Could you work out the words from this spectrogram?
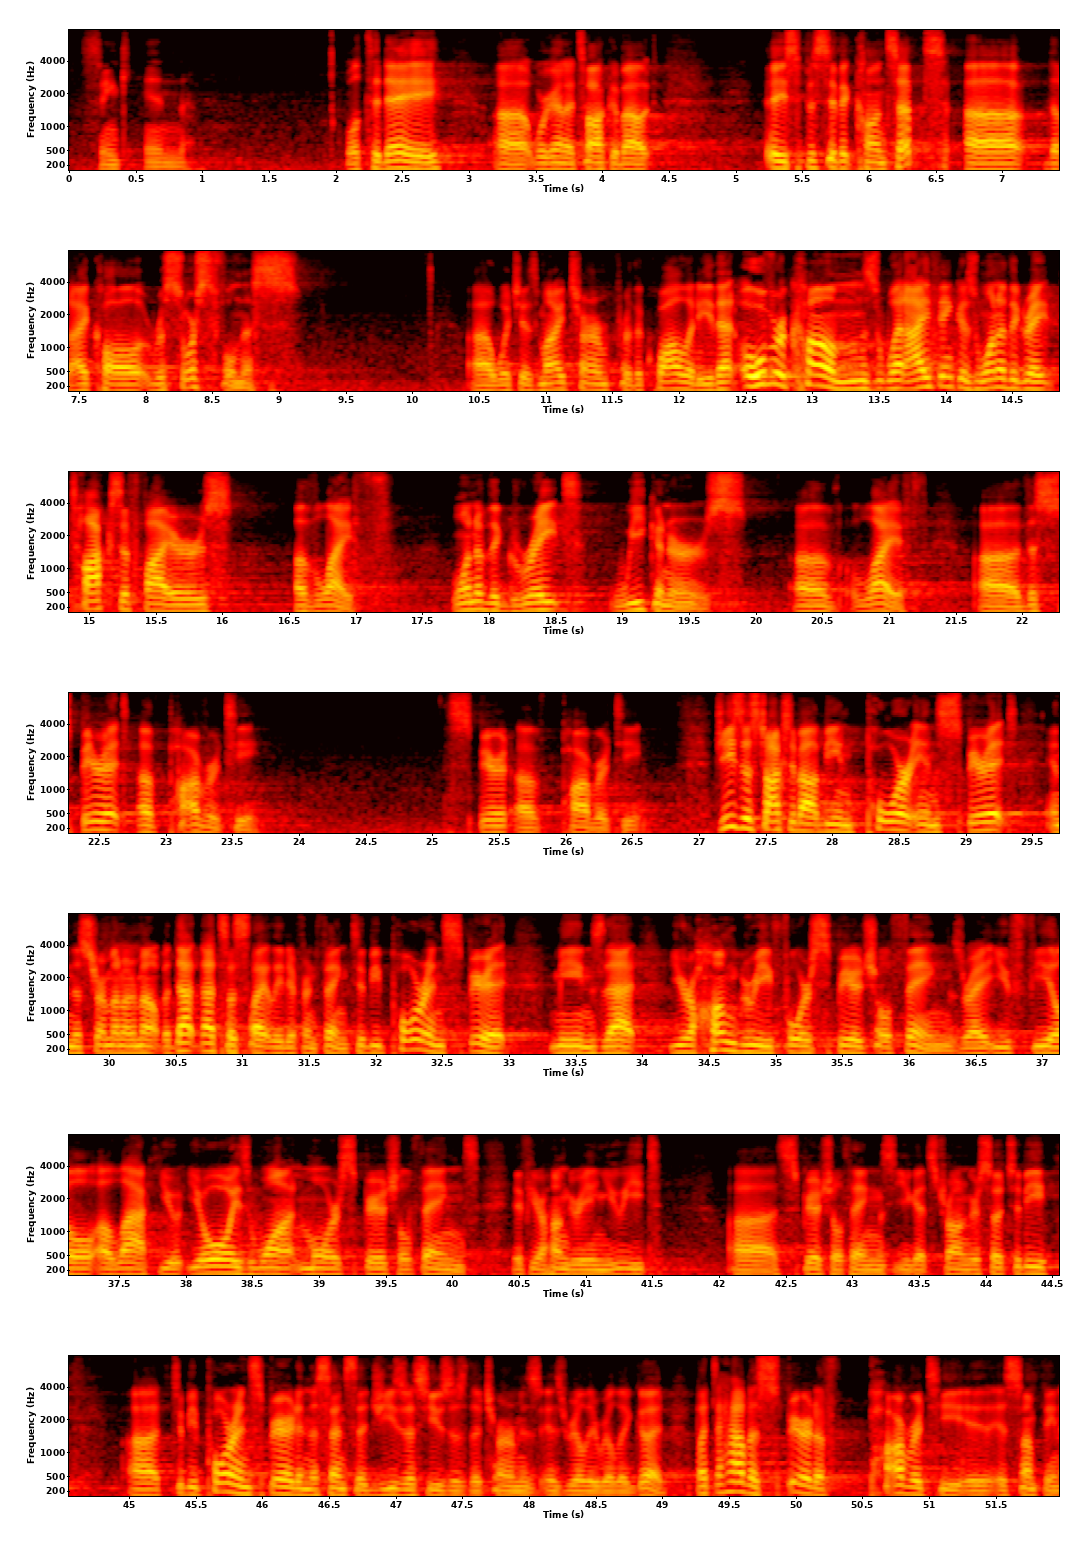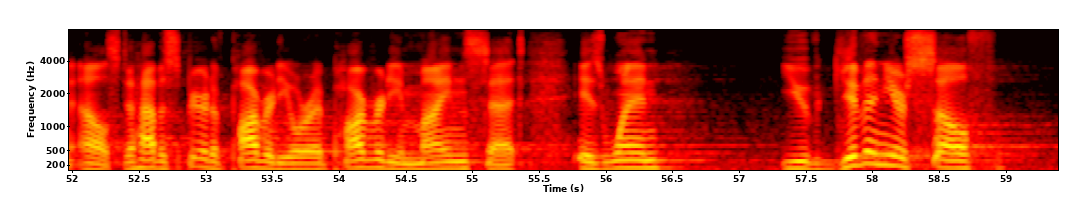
Sink in. Well, today uh, we're going to talk about a specific concept uh, that I call resourcefulness, uh, which is my term for the quality that overcomes what I think is one of the great toxifiers of life, one of the great weakeners of life, uh, the spirit of poverty. The spirit of poverty. Jesus talks about being poor in spirit in the Sermon on the Mount, but that, that's a slightly different thing. To be poor in spirit means that you're hungry for spiritual things, right? You feel a lack. You, you always want more spiritual things. If you're hungry and you eat uh, spiritual things, you get stronger. So to be, uh, to be poor in spirit in the sense that Jesus uses the term is, is really, really good. But to have a spirit of poverty is, is something else. To have a spirit of poverty or a poverty mindset is when you've given yourself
